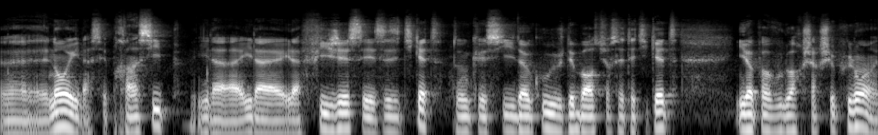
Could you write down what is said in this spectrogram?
euh, non, il a ses principes, il a, il a, il a figé ses, ses étiquettes. Donc, euh, si d'un coup je déborde sur cette étiquette, il va pas vouloir chercher plus loin.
